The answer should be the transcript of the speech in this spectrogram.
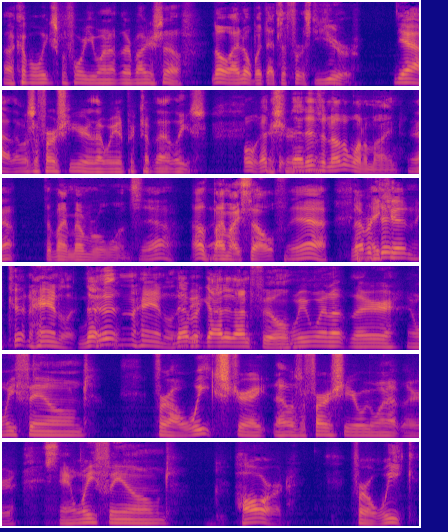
a couple weeks before you went up there by yourself. No, I know, but that's the first year. Yeah, that was the first year that we had picked up that lease. Oh, that's sure that it is was. another one of mine. Yeah, That my memorable ones. yeah, I was by myself. yeah. Never did- couldn't couldn't handle it. Ne- couldn't handle it. Never We- got it on film. We went up there and we filmed for a week straight. That was the first year we went up there, and we filmed hard for a week,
